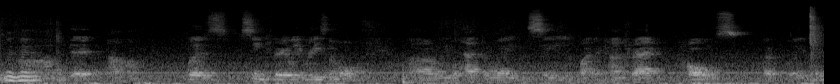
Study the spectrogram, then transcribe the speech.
Mhm. um, that um, was, seemed fairly reasonable. Uh, We will have to wait and see what the contract holds. Hopefully, they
